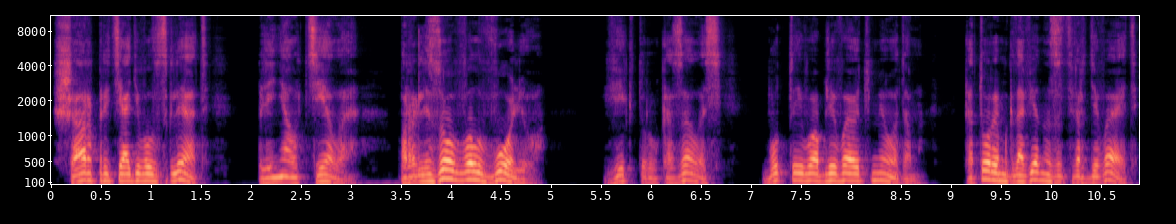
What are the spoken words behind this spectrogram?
Шар притягивал взгляд, пленял тело, парализовывал волю. Виктору казалось, будто его обливают медом, который мгновенно затвердевает,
